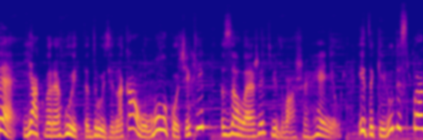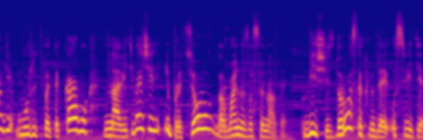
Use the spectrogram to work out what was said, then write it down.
Те, як ви реагуєте, друзі, на каву, молоко чи хліб, залежить від ваших генів. І такі люди справді можуть пити каву навіть ввечері і при цьому нормально засинати. Більшість дорослих людей у світі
